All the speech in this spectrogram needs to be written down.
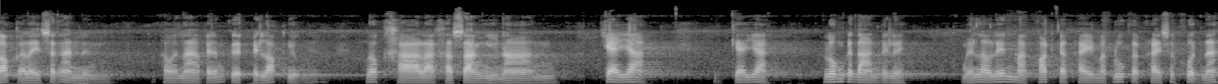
ล็อกอะไรสักอันหนึ่งภาวนาไปแล้วเกิดไปล็อกอยู่เนี่ยล็อกคาราคาซังอยู่นาน แก้ยาก แก้ยาก ล้มกระดานไปเลย เหมือนเราเล่นหมากฮอตกับใครหมากรุกกับใครสักคนนะ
